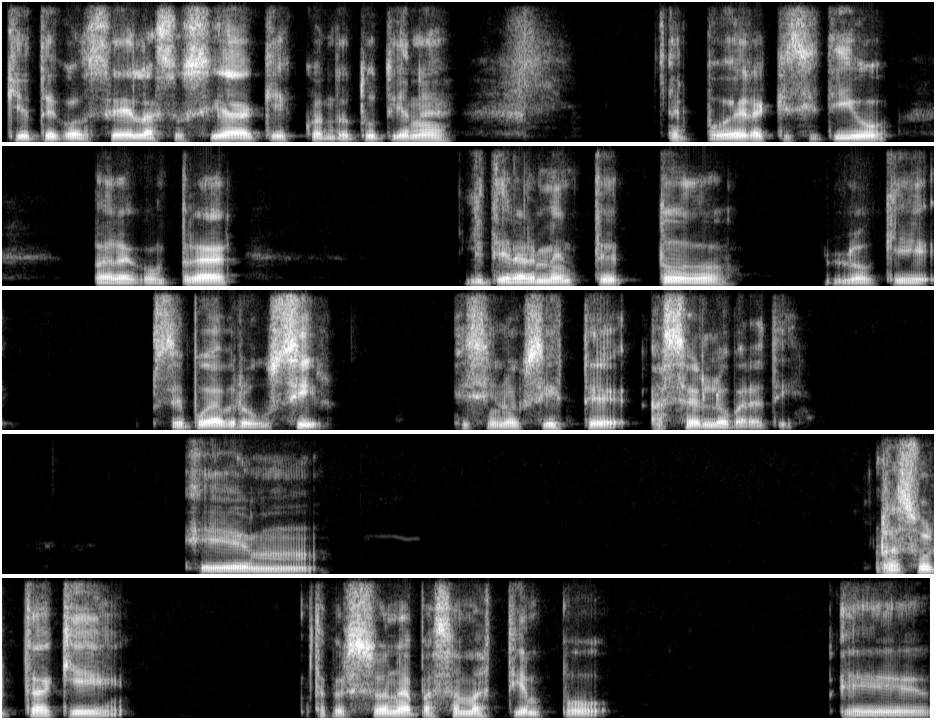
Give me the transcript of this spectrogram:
que te concede la sociedad, que es cuando tú tienes el poder adquisitivo para comprar literalmente todo lo que se pueda producir. Y si no existe, hacerlo para ti. Em, resulta que esta persona pasa más tiempo eh,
